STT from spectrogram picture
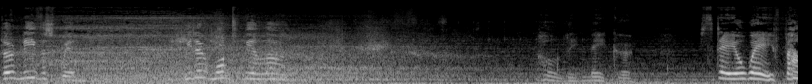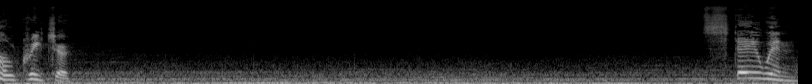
Don't leave us, Wynne. We don't want to be alone. Holy Maker, stay away, foul creature! Stay, Wynne.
